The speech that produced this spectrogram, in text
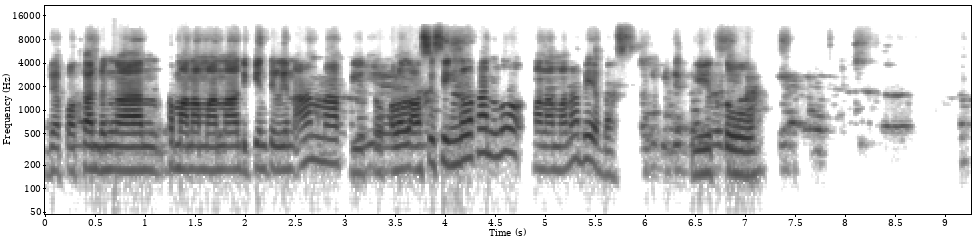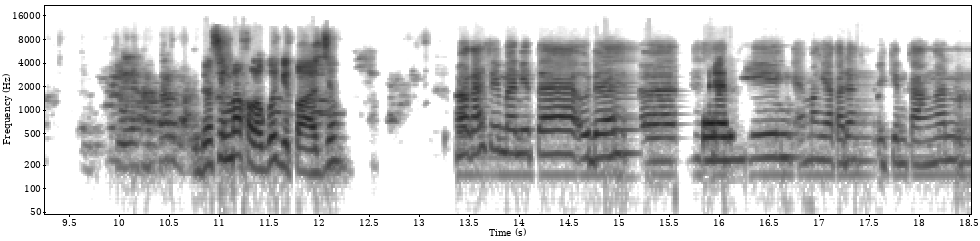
direpotkan dengan ke mana-mana dikintilin anak gitu. Kalau masih single kan lo mana-mana bebas gitu. Udah sih mbak, kalau gue gitu aja. Makasih Mbak Nita udah uh, sharing. Emang ya kadang bikin kangen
